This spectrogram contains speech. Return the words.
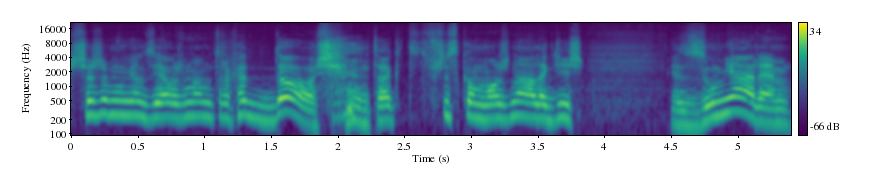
Szczerze mówiąc, ja już mam trochę dość, tak? Wszystko można, ale gdzieś z umiarem.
